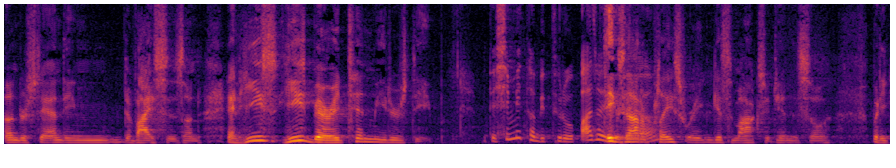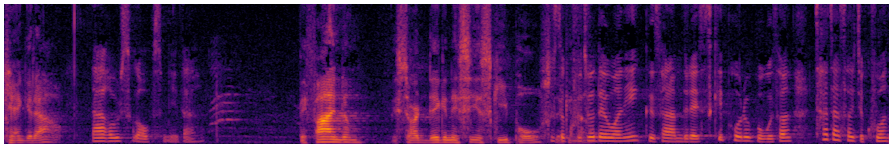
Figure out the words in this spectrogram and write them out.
understanding devices, under, and he's he's buried 10 meters deep. 밑에 10m 밑으로 빠져 Digs out a 있어요. place where he can get some oxygen, and so, but he can't get out. 나가올 수가 없습니다. They find him. They start digging. They see a ski pole 그래서. 구조대원이 그 사람들의 스키포를 보고선 찾아서 이제 구원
